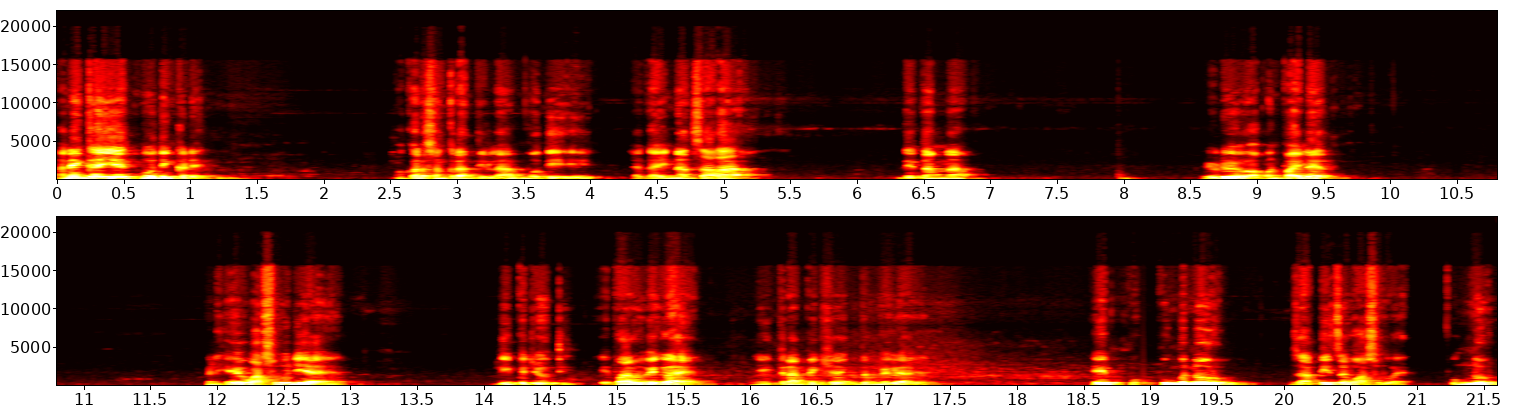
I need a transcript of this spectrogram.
अनेक गायी आहेत मोदींकडे. मकर संक्रांतीला मोदी या गायींना चारा देताना व्हिडिओ आपण पाहिले पण हे वासरू जे आहे दीपज्योती हे फार वेगळं आहे. म्हणजे इतरांपेक्षा एकदम वेगळं आहे हे पुंगनोरू जातीचं वासरू आहे. पुंगनोरू.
